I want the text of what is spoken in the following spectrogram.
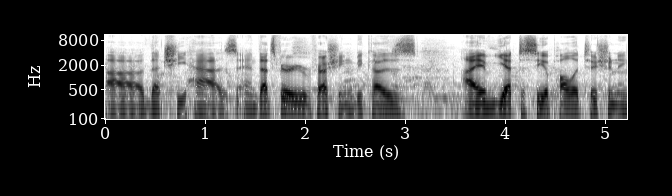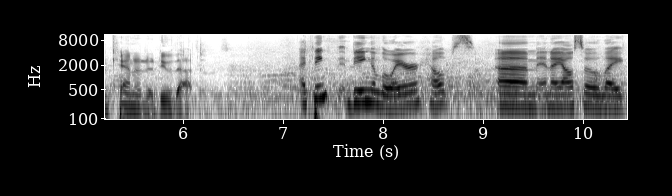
uh, that she has, and that's very refreshing because I have yet to see a politician in Canada do that. I think being a lawyer helps, um, and I also like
